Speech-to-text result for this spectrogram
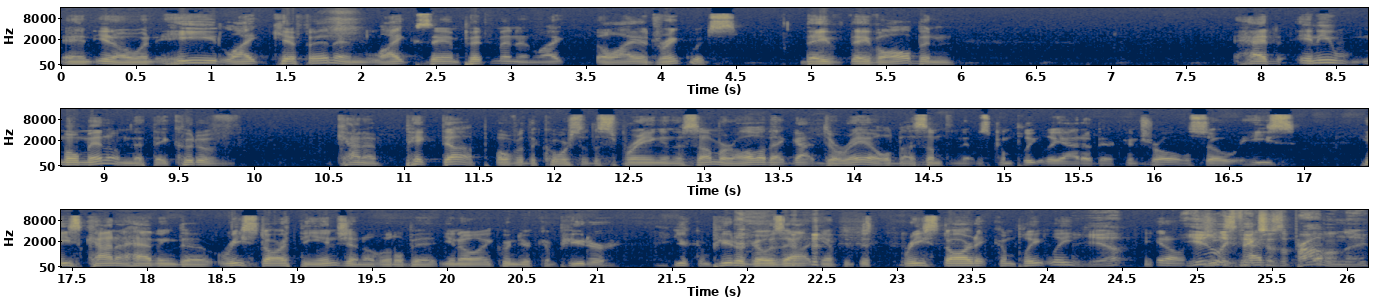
and you know, and he like Kiffin and like Sam Pittman and like Elia Drinkwitz, they've they've all been had any momentum that they could have kind of picked up over the course of the spring and the summer. All of that got derailed by something that was completely out of their control. So he's he's kind of having to restart the engine a little bit. You know, like when your computer your computer goes out, and you have to just restart it completely. Yep. You know, Usually fixes having- the problem though.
